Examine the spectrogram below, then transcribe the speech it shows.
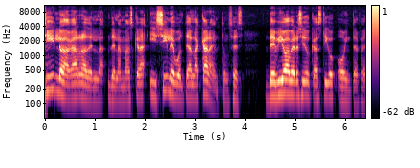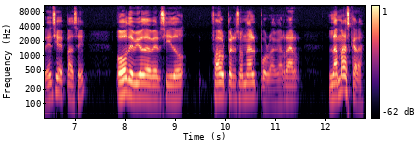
sí lo agarra de la, de la máscara y sí le voltea la cara. Entonces, debió haber sido castigo o interferencia de pase, o debió de haber sido foul personal por agarrar la máscara.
